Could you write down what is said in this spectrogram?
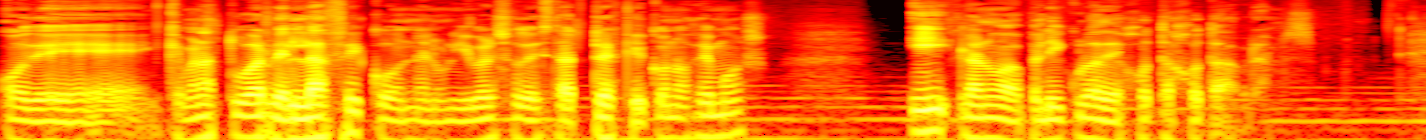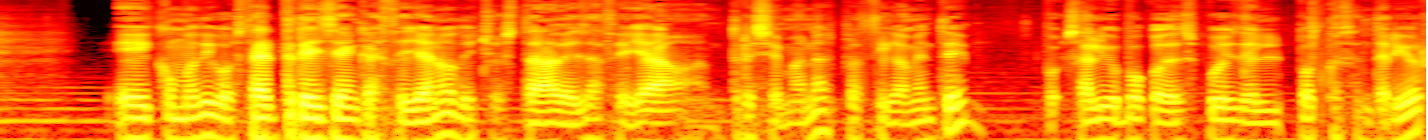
o, de que van a actuar de enlace con el universo de Star Trek que conocemos y la nueva película de JJ Abrams. Eh, como digo, el 3 ya en castellano, de hecho está desde hace ya tres semanas prácticamente, pues salió poco después del podcast anterior.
